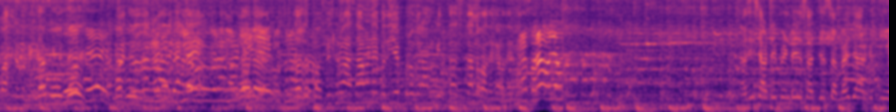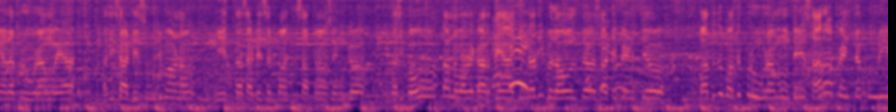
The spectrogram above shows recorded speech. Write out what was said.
ਵਧੀਆ ਪ੍ਰੋਗਰਾਮ ਨਾ ਸਾਹਿਬ ਨੇ ਵਧੀਆ ਕੀਤਾ ਅਸੀਂ ਧੰਨਵਾਦ ਕਰਦੇ ਹਾਂ। ਮੈਂ ਪਰਾਂ ਹੋ ਜਾਵਾਂ ਅਸੀਂ ਸਾਡੇ ਪਿੰਡ 'ਚ ਸੱਜ ਸੱਭਿਆਚਾਰਕ ਤੀਆਂ ਦਾ ਪ੍ਰੋਗਰਾਮ ਹੋਇਆ। ਅਸੀਂ ਸਾਡੇ ਸੂਝਵਾਨ ਨੇਤਾ ਸਾਡੇ ਸਰਪੰਚ ਸਤਨਾਮ ਸਿੰਘ ਦਾ ਅਸੀਂ ਬਹੁਤ ਧੰਨਵਾਦ ਕਰਦੇ ਹਾਂ। ਜਿਨ੍ਹਾਂ ਦੀ ਬਦੌਲਤ ਸਾਡੇ ਪਿੰਡ 'ਚ ਵੱਧ ਤੋਂ ਵੱਧ ਪ੍ਰੋਗਰਾਮ ਹੁੰਦੇ ਨੇ। ਸਾਰਾ ਪਿੰਡ ਪੂਰੀ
